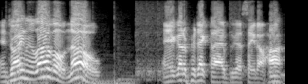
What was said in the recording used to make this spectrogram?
Enjoying the level? No! And you're gonna predict that I was gonna say no, huh?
